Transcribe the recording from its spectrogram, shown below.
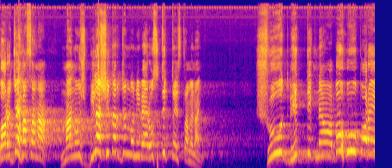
কর্জে হাসানা, মানুষ বিলাসিতার জন্য নিবে আর অস্তিত্ব ইসলামে নাই। সুদ ভিত্তিক নেওয়া বহু পরে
